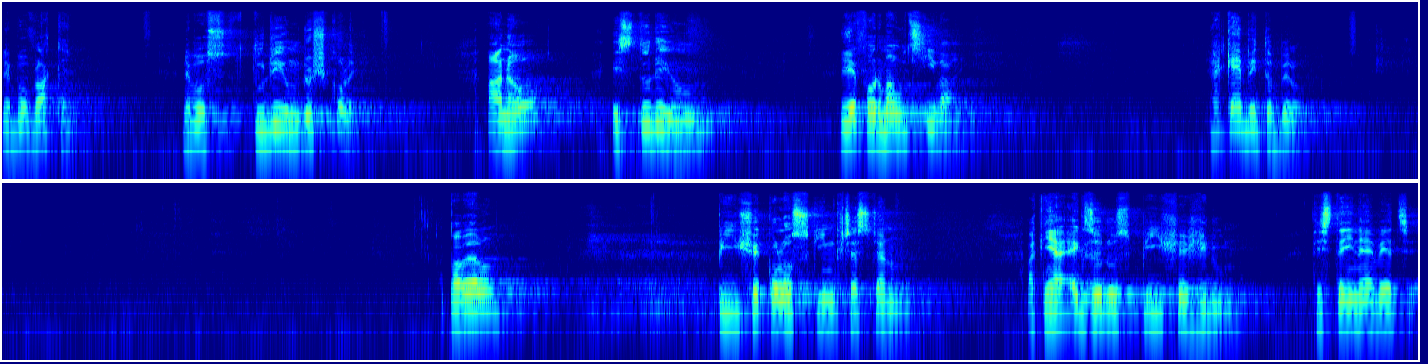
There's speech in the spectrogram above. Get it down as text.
Nebo vlakem? Nebo studium do školy? Ano, i studium je forma uctívání. Jaké by to bylo? A Pavel píše koloským křesťanům a kniha Exodus píše židům ty stejné věci.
